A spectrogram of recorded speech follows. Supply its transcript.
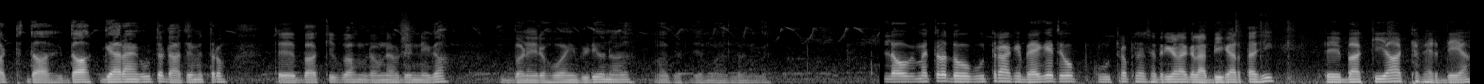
8 10 10 11 ਕਬੂਤਰ ਡਾਤੇ ਮਿੱਤਰੋ। ਤੇ ਬਾਕੀ ਬਸ ਮਰਾਉਣੇ ਤੁਹਾਡੀ ਨਿਗਾ ਬਣੇ ਰਹੋ ਐਂ ਵੀਡੀਓ ਨਾਲ। ਆ ਫਿਰਦੇ ਆ, ਮਾਰ ਲਓ ਨਿਗਾ ਲਓ ਵੀ ਮਿੱਤਰੋ ਦੋ ਕਬੂਤਰ ਆ ਕੇ ਬਹਿ ਗਏ ਤੇ ਉਹ ਕਬੂਤਰ ਫਿਰ ਛਤਰੀ ਵਾਲਾ ਗੁਲਾਬੀ ਕਰਤਾ ਸੀ। ਤੇ ਬਾਕੀ ਆ ਅੱਠ ਫਿਰਦੇ ਆ।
